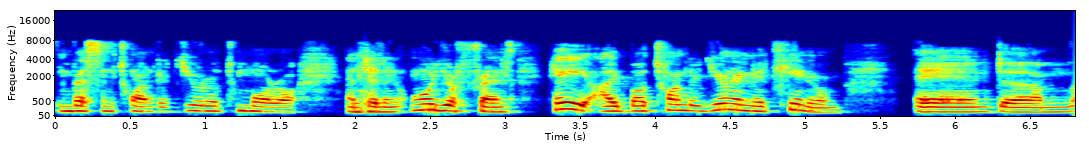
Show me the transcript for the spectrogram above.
investing 200 euro tomorrow and telling all your friends, "Hey, I bought 200 euro in Ethereum," and um,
